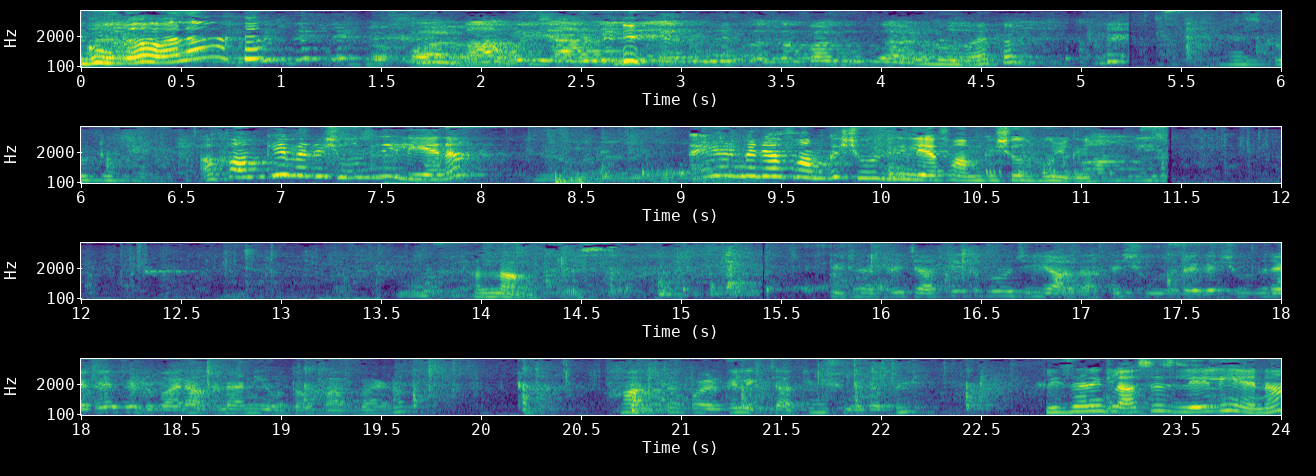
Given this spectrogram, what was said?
घूँगा वाला? है अफाम के मैंने शूज़ नहीं लिए ना? यार, मैंने अफाम के शूज़ नहीं लिए, अफाम के शूज़ भूल गई। अल्लाह हाफिज। घर पे जाती तो मुझे याद आते शूज़ रह गए शूज़ रह गए, फिर दोबारा आना नहीं होता बार बार ना। हाथ में पकड़ के लिख जाती हूँ शूज़ अभी लीजा ने क्लासेस ले लिए ना?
